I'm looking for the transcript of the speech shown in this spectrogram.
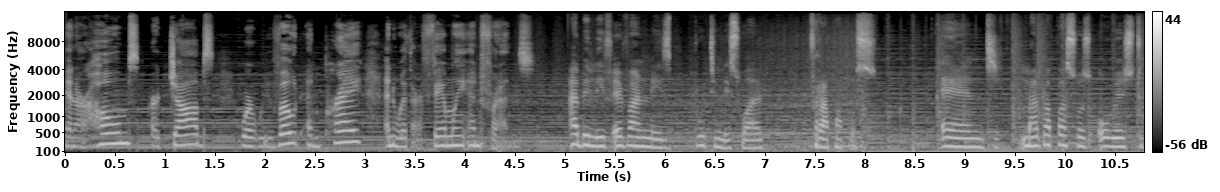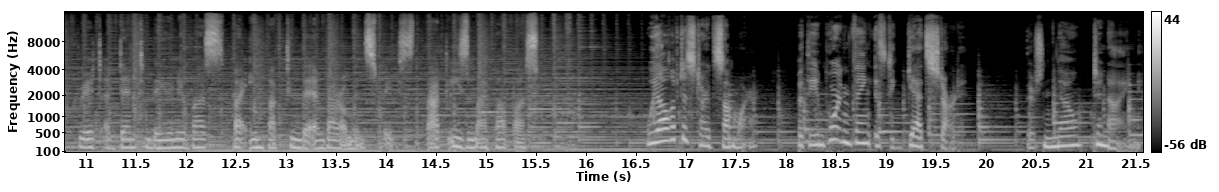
in our homes, our jobs, where we vote and pray, and with our family and friends. I believe everyone is put in this world for a purpose. And my purpose was always to create a dent in the universe by impacting the environment space. That is my purpose. We all have to start somewhere, but the important thing is to get started. There's no denying it.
